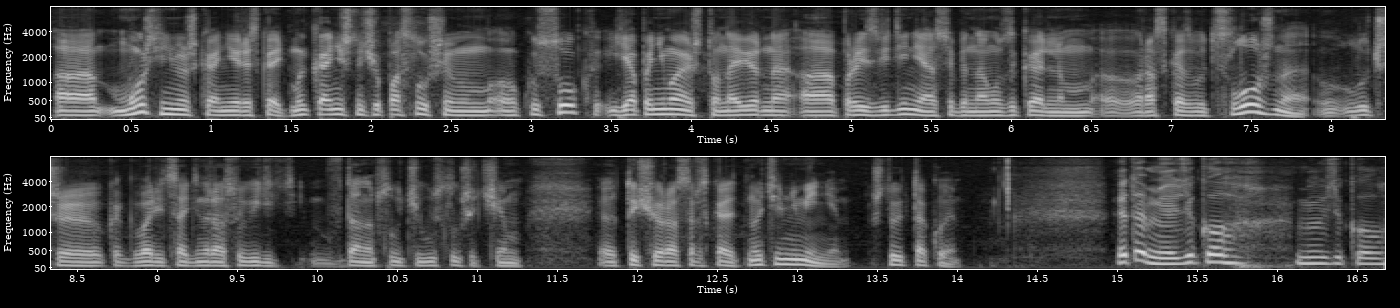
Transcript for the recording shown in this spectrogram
А, можете немножко о ней рассказать? Мы, конечно, еще послушаем э, кусок. Я понимаю, что, наверное, о произведении, особенно о музыкальном, э, рассказывать сложно. Лучше, как говорится, один раз увидеть, в данном случае услышать, чем э, тысячу раз рассказать. Но, тем не менее, что это такое? Это мюзикл, мюзикл.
